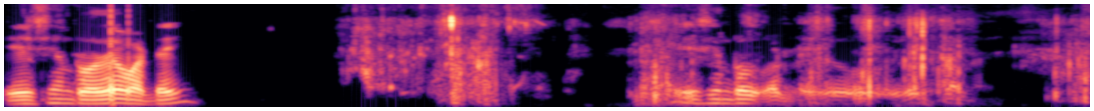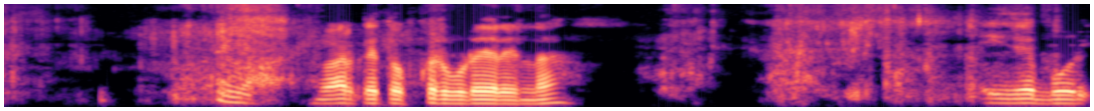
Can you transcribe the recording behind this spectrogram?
వేసిన రోజే పడ్డాయి. వేసిన రోజు పడ్డాయి. వారికైతే ఒక్కటి కూడా వేయలేదా ఇదే బోడి.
